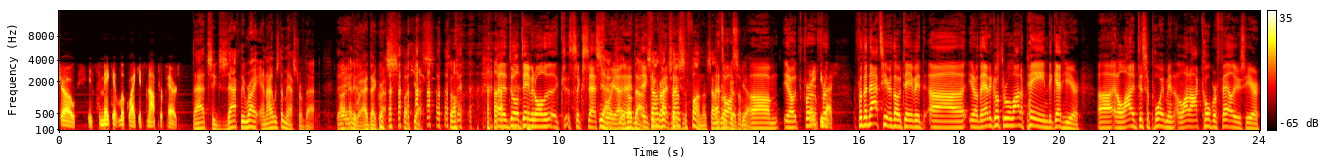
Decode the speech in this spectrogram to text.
show is to make it look like it's not prepared. That's exactly right. And I was the master of that. Uh, you anyway, I digress. but yes. So uh, well, David, all the success yeah, for you. yeah, no and, doubt. and sounds like sounds fun. That sounds That's real awesome. Good. Yeah. Um, you know, for Thank you, for, guys. for the Nats here, though, David, uh, you know, they had to go through a lot of pain to get here, uh, and a lot of disappointment, a lot of October failures here.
